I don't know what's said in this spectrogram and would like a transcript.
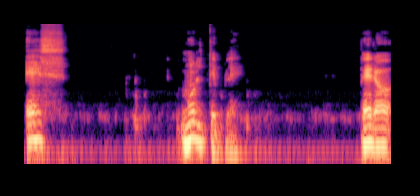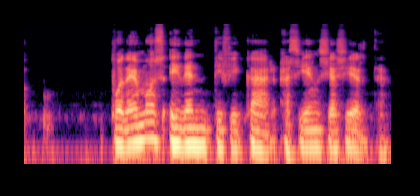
es múltiple, pero podemos identificar a ciencia cierta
